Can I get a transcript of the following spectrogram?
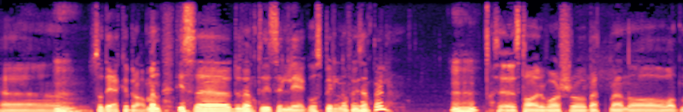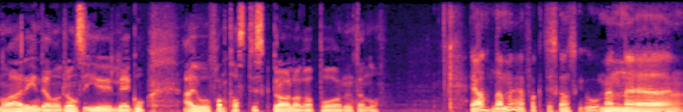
Uh, Mm. Så det er ikke bra. Men disse, du nevnte disse Lego-spillene, f.eks. Mhm. Star Wars og Batman og hva det nå er, Indiana Jones i Lego, er jo fantastisk bra laga på Nintendo. Ja, de er faktisk ganske gode. Men uh,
